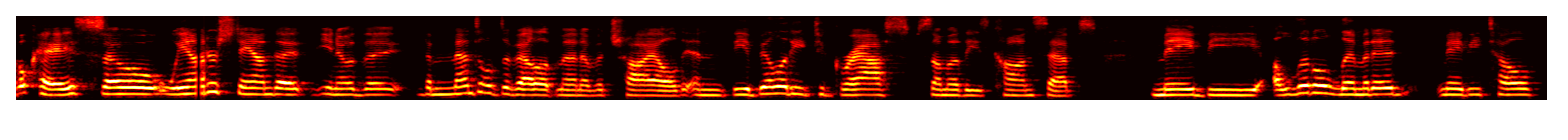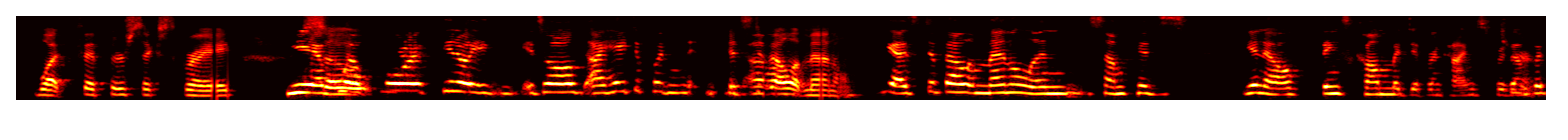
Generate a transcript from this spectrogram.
Okay. So we understand that, you know, the the mental development of a child and the ability to grasp some of these concepts may be a little limited, maybe till what fifth or sixth grade. Yeah, so, well, fourth, you know, it, it's all. I hate to put in. It's um, developmental. Yeah, it's developmental, and some kids, you know, things come at different times for sure. them, but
